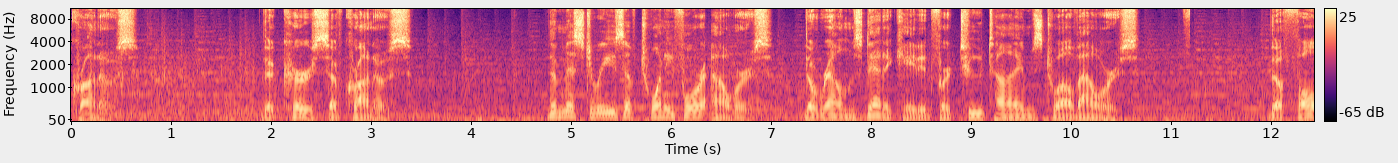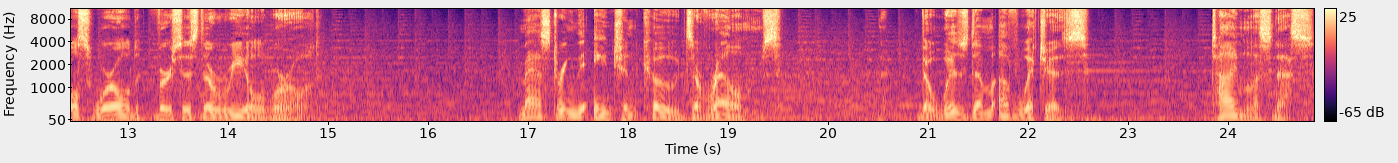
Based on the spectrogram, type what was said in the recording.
Chronos. The curse of Chronos. The mysteries of 24 hours, the realms dedicated for 2 times 12 hours. The false world versus the real world. Mastering the ancient codes of realms. The wisdom of witches. Timelessness.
